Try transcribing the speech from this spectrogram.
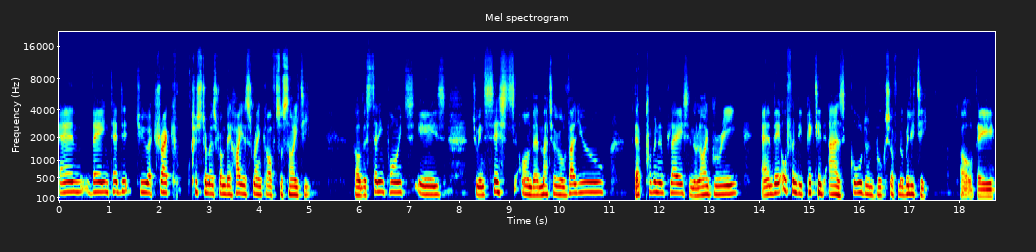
and they intended to attract customers from the highest rank of society. Well, the selling point is to insist on their material value, their prominent place in the library, and they're often depicted as golden books of nobility. So they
